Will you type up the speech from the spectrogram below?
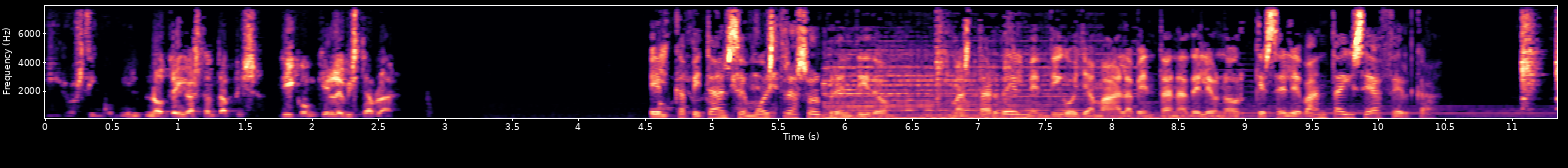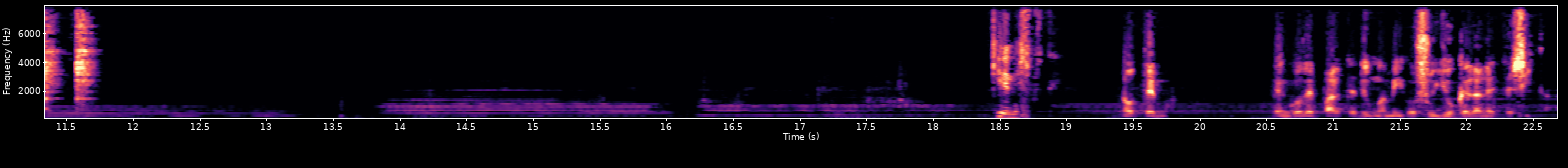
¿Y los cinco mil? No tengas tanta prisa. Di con quién le viste hablar. El capitán se muestra sorprendido. Más tarde el mendigo llama a la ventana de Leonor que se levanta y se acerca. ¿Quién es usted? No tema. Vengo de parte de un amigo suyo que la necesita.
